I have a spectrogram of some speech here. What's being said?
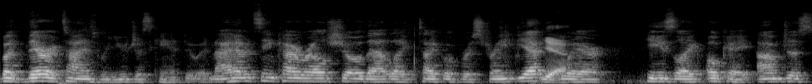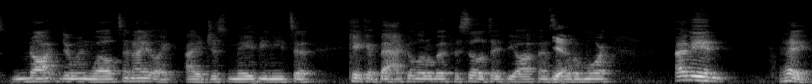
But there are times where you just can't do it, and I haven't seen Kyrell show that like type of restraint yet. Yeah. Where he's like, okay, I'm just not doing well tonight. Like I just maybe need to kick it back a little bit, facilitate the offense Yeah. a little more. I mean, hey.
